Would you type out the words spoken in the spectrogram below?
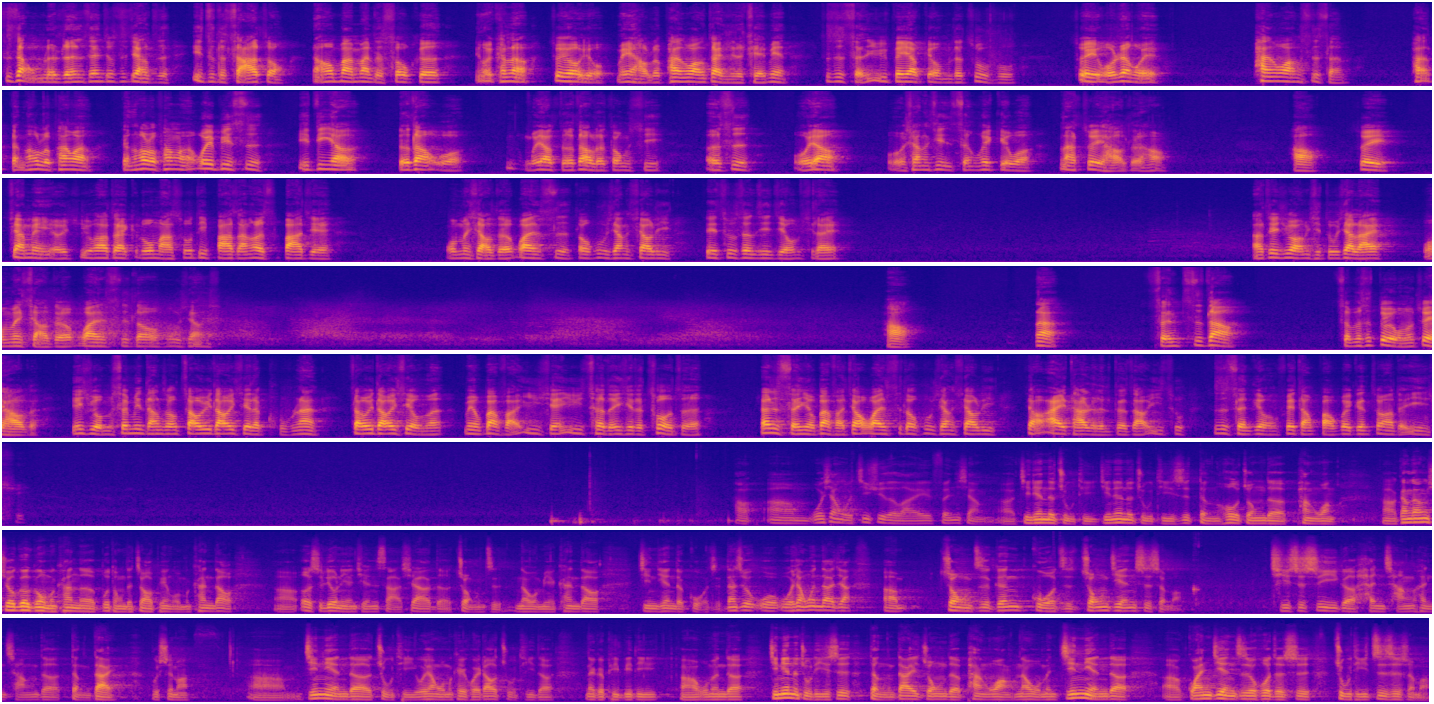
事实上，我们的人生就是这样子，一直的撒种，然后慢慢的收割。你会看到最后有美好的盼望在你的前面，这是神预备要给我们的祝福。所以我认为，盼望是什么？盼等候的盼望，等候的盼望未必是一定要得到我我要得到的东西，而是我要我相信神会给我那最好的哈。好，所以下面有一句话在罗马书第八章二十八节，我们晓得万事都互相效力，这出圣经节我们一起来，啊，这句话我们一起读下来。我们晓得万事都互相。好，那神知道什么是对我们最好的。也许我们生命当中遭遇到一些的苦难，遭遇到一些我们没有办法预先预测的一些的挫折，但是神有办法叫万事都互相效力，叫爱他的人得到益处，这是神给我们非常宝贵跟重要的应许。好，嗯，我想我继续的来分享啊，今天的主题，今天的主题是等候中的盼望。啊，刚刚修哥跟我们看了不同的照片，我们看到啊，二十六年前撒下的种子，那我们也看到今天的果子。但是我我想问大家，啊，种子跟果子中间是什么？其实是一个很长很长的等待，不是吗？啊，今年的主题，我想我们可以回到主题的那个 PPT 啊，我们的今天的主题是等待中的盼望。那我们今年的啊关键字或者是主题字是什么？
